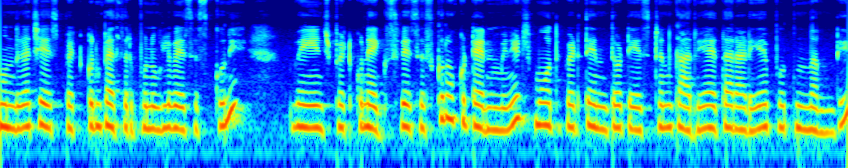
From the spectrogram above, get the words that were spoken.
ముందుగా చేసి పెట్టుకుని పెసర పునుగులు వేసేసుకుని వేయించి పెట్టుకుని ఎగ్స్ వేసేసుకుని ఒక టెన్ మినిట్స్ మూత పెడితే ఎంతో టేస్ట్ అని కర్రీ అయితే రెడీ అయిపోతుందండి.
